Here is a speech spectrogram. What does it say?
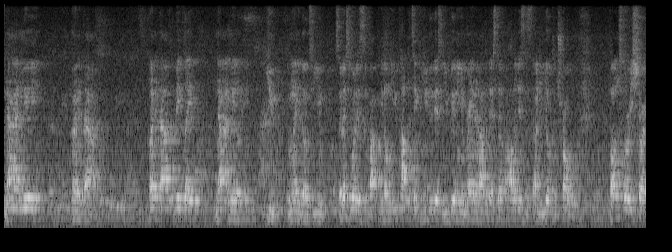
9 million, 100,000. 100,000 big label, 9 million, you. The money goes to you. So that's what it's about. You know, when you politic you do this and you building your brand and all of that stuff, all of this is under your control. Long story short,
